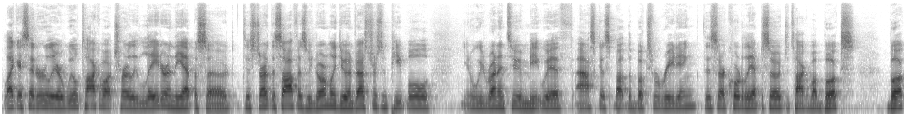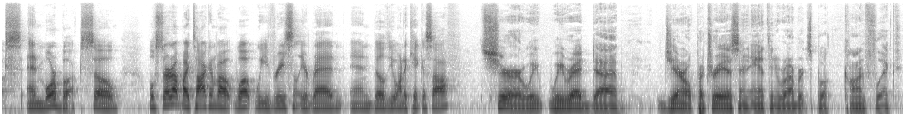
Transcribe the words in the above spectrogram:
like I said earlier, we'll talk about Charlie later in the episode. To start this off, as we normally do, investors and people you know we run into and meet with ask us about the books we're reading. This is our quarterly episode to talk about books, books, and more books. So we'll start out by talking about what we've recently read. And Bill, do you want to kick us off? Sure. We we read uh, General Petraeus and Anthony Roberts' book Conflict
